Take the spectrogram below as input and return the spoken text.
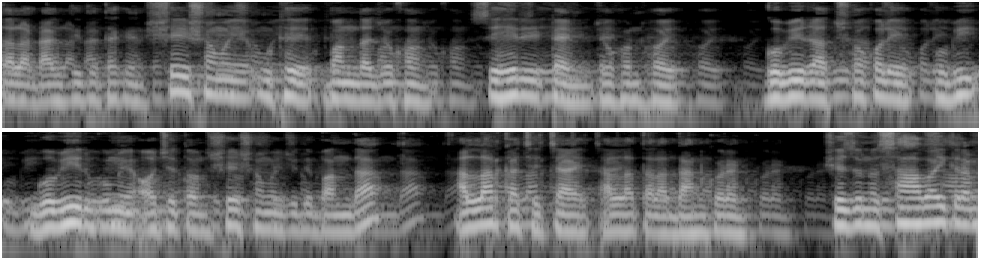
তালা ডাক দিতে থাকেন। সেই সময়ে উঠে বান্দা যখন সেহেরির টাইম যখন হয়, গভীর রাত সকলে গভীর ঘুমে অচেতন, সেই সময় যদি বান্দা আল্লাহর কাছে চায়, আল্লাহ তালা দান করেন। সেজন্য সাহাবাইকরাম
